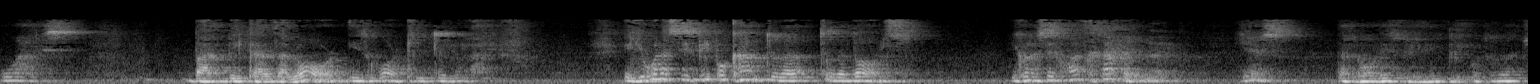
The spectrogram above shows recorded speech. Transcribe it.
wise, but because the Lord is working to your life. And you're gonna see people come to the to the doors. You're gonna say, What happened? Yes, the Lord is bringing people to the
